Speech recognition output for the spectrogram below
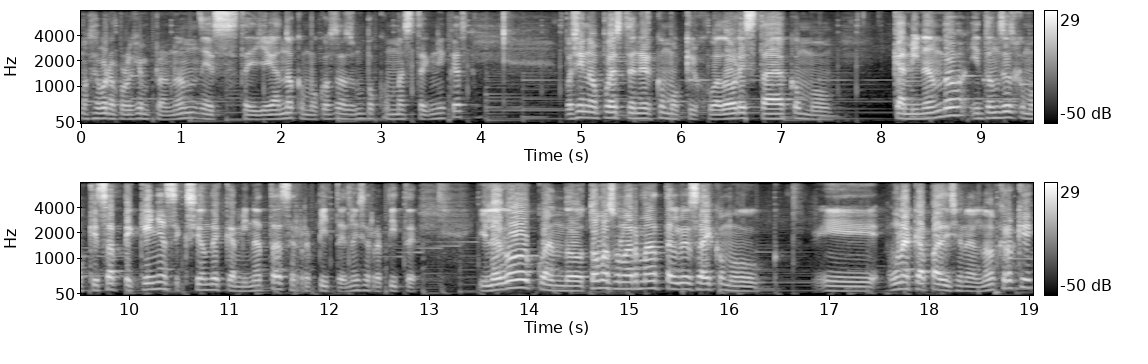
o sea, bueno, por ejemplo, ¿no? Este, llegando como cosas un poco más técnicas, pues sí, no puedes tener como que el jugador está como caminando y entonces como que esa pequeña sección de caminata se repite, ¿no? Y se repite. Y luego cuando tomas un arma tal vez hay como eh, una capa adicional, ¿no? Creo que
